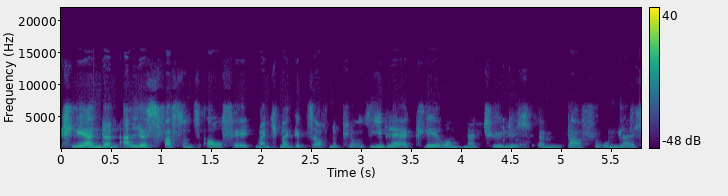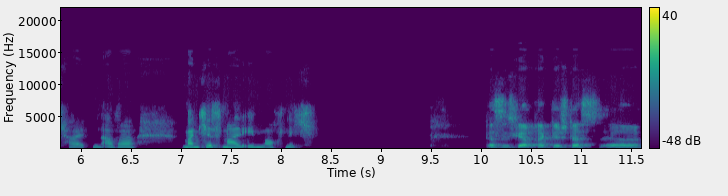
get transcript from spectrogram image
klären dann alles, was uns auffällt. Manchmal gibt es auch eine plausible Erklärung natürlich ja. ähm, dafür Ungleichheiten, aber manches Mal eben auch nicht. Das ist ja praktisch das, äh,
